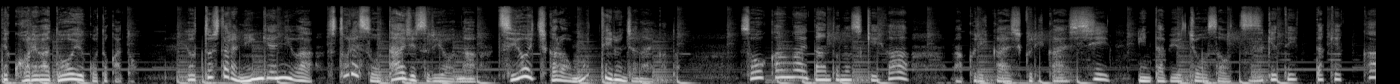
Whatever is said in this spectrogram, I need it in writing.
でこれはどういうことかと。ひょっとしたら人間にはストレスを退治するような強い力を持っているんじゃないかと。そう考えたアントノスキーが、まあ、繰り返し繰り返しインタビュー調査を続けていった結果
